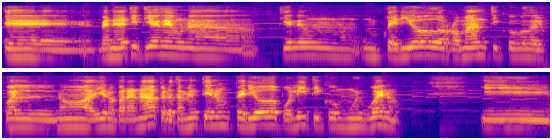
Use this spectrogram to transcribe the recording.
eh, Benedetti tiene, una, tiene un, periodo romántico del cual no adhiero para nada, pero también tiene un periodo político muy bueno. Y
